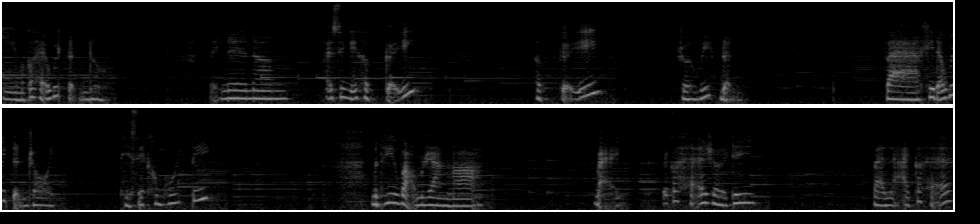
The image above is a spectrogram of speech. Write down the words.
chiều mà có thể quyết định được. Vậy nên um, hãy suy nghĩ thật kỹ. Thật kỹ rồi quyết định. Và khi đã quyết định rồi thì sẽ không hối tiếc. Mình hy vọng rằng uh, bạn sẽ có thể rời đi và lại có thể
